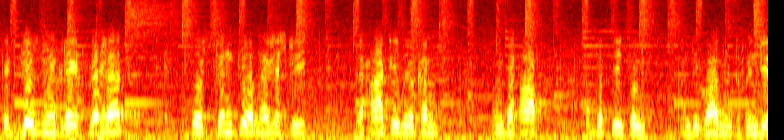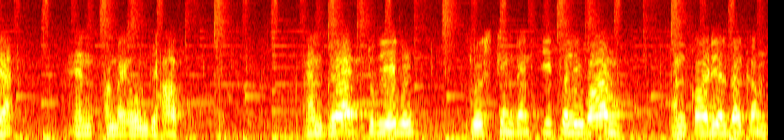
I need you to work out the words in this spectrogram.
It gives me great pleasure to extend to Her Majesty a hearty welcome on behalf of the people and the Government of India and on my own behalf. I am glad to be able to extend an equally warm and cordial welcome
